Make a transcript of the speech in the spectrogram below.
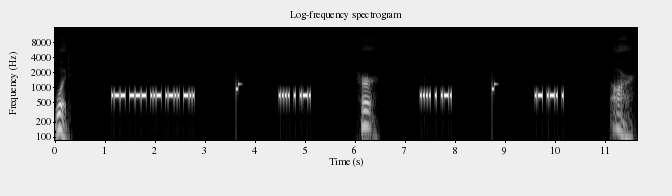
Would. Her. R.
